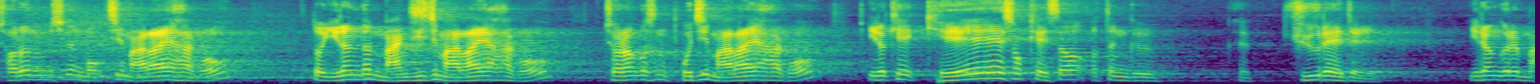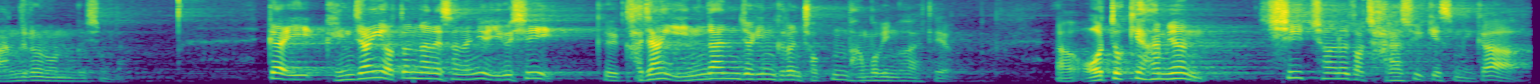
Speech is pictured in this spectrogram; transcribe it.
저런 음식은 먹지 말아야 하고 또 이런 건 만지지 말아야 하고 저런 것은 보지 말아야 하고 이렇게 계속해서 어떤 그, 그 규례들 이런 거를 만들어 놓는 것입니다. 그러니까 이 굉장히 어떤 면에서는요 이것이 그 가장 인간적인 그런 접근 방법인 것 같아요. 어, 떻게 하면 실천을 더 잘할 수 있겠습니까?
